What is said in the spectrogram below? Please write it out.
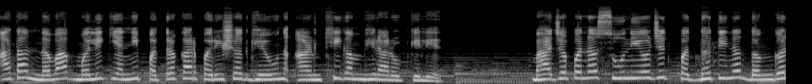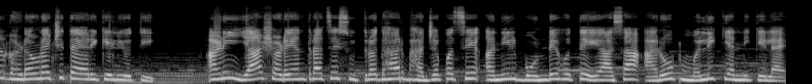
आता नवाब मलिक यांनी पत्रकार परिषद घेऊन आणखी गंभीर आरोप केले आहेत. भाजपनं सुनियोजित पद्धतीनं दंगल घडवण्याची तयारी केली होती आणि या षडयंत्राचे सूत्रधार भाजपचे अनिल बोंडे होते असा आरोप मलिक यांनी केलाय.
